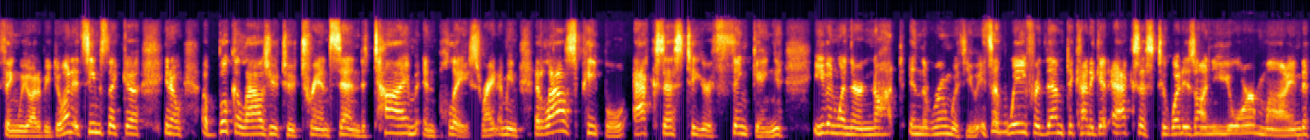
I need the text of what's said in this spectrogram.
thing we ought to be doing. It seems like, uh, you know, a book allows you to transcend time and place, right? I mean, it allows people access to your thinking, even when they're not in the room with you. It's a way for them to kind of get access to what is on your mind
